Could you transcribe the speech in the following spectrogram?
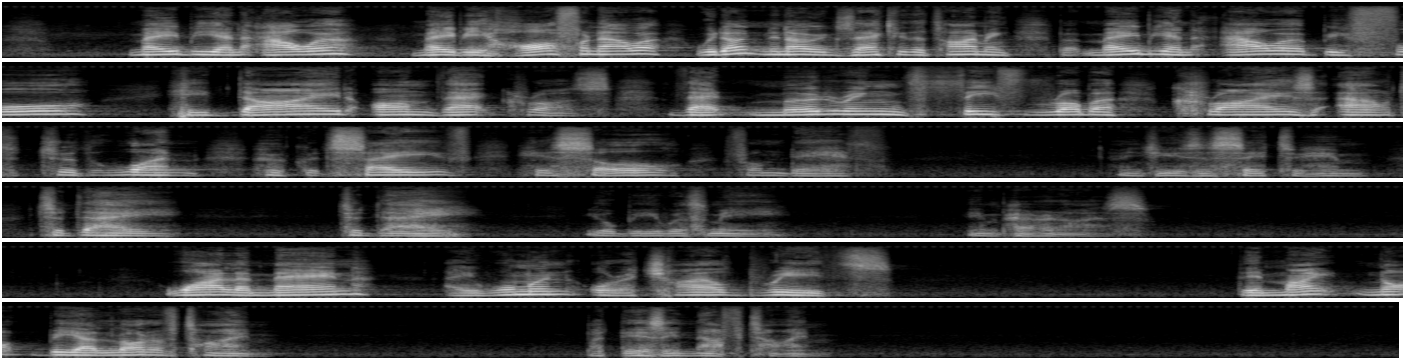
Maybe an hour, maybe half an hour. We don't know exactly the timing, but maybe an hour before he died on that cross, that murdering thief robber cries out to the one who could save his soul from death. And Jesus said to him, Today, today, you'll be with me in paradise. While a man, a woman, or a child breathes, there might not be a lot of time, but there's enough time.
